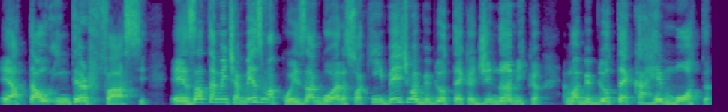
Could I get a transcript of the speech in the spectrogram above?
É a tal interface. É exatamente a mesma coisa agora, só que em vez de uma biblioteca dinâmica, é uma biblioteca remota,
